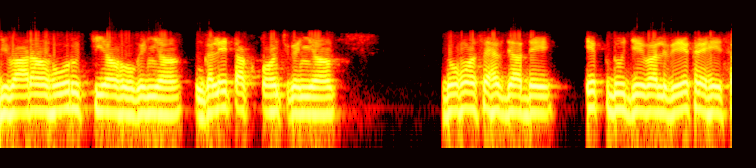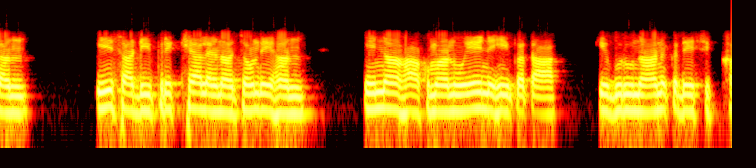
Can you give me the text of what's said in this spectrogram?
ਦੀਵਾਰਾਂ ਹੋਰ ਉੱਚੀਆਂ ਹੋ ਗਈਆਂ, ਗਲੇ ਤੱਕ ਪਹੁੰਚ ਗਈਆਂ। ਦੋਹਾਂ ਸਾਹਿਬਜ਼ਾਦੇ ਇੱਕ ਦੂਜੇ ਵੱਲ ਵੇਖ ਰਹੇ ਸਨ। ਇਹ ਸਾਡੀ ਪ੍ਰੀਖਿਆ ਲੈਣਾ ਚਾਹੁੰਦੇ ਹਨ। ਇਹਨਾਂ ਹਾਕਮਾਂ ਨੂੰ ਇਹ ਨਹੀਂ ਪਤਾ ਕਿ ਗੁਰੂ ਨਾਨਕ ਦੇ ਸਿੱਖ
